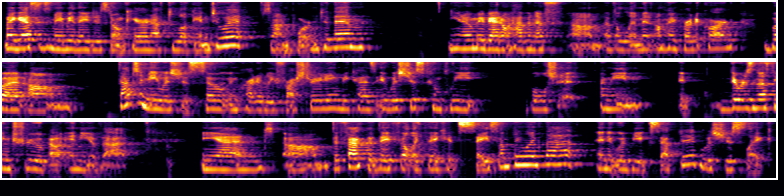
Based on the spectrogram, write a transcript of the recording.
My guess is maybe they just don't care enough to look into it it's not important to them. You know maybe i don't have enough um, of a limit on my credit card but um, that to me was just so incredibly frustrating because it was just complete bullshit i mean it, there was nothing true about any of that and um, the fact that they felt like they could say something like that and it would be accepted was just like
